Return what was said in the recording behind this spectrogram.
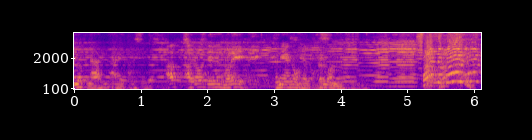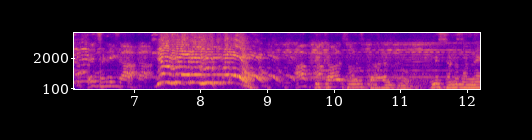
એક નારી થાય થશે આપ સર્વદેવી મળે અને એનો હેલ્પ કરવાનો છે. સંતમૂલ હે ચંડિકા દેવયારે યુદ્ધ કરો! આપ વિકરાળ સ્વરૂપ ધારણ કરો અને સંતમૂલને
